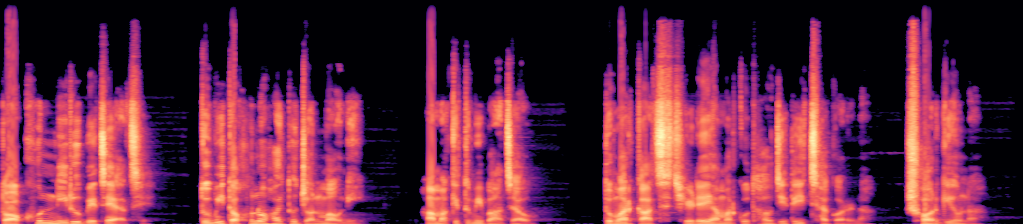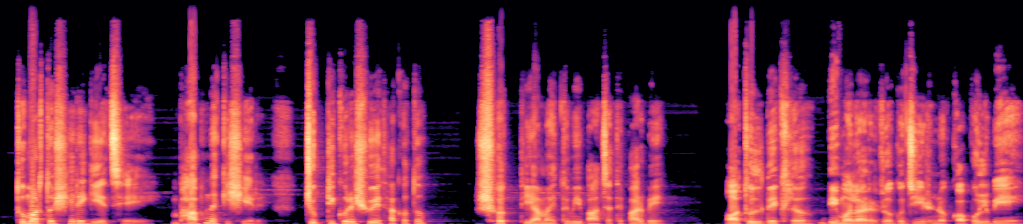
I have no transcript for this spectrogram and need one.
তখন নীরু বেঁচে আছে। তুমি তখনও হয়তো জন্মাওনি। আমাকে তুমি বাঁচাও। তোমার কাজ ছেড়ে আমার কোথাও যেতে ইচ্ছা করে না। স্বর্গেও না। তোমার তো সেরে গিয়েছে। ভাবনা কিসের? চুপটি করে শুয়ে থাকো তো। সত্যি আমায় তুমি বাঁচাতে পারবে? অতুল দেখল বিমলার রোগজীর্ণ কপল বেয়ে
